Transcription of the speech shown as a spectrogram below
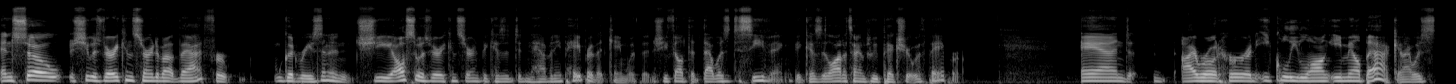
And so she was very concerned about that for good reason. And she also was very concerned because it didn't have any paper that came with it. She felt that that was deceiving because a lot of times we picture it with paper. And I wrote her an equally long email back, and I was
